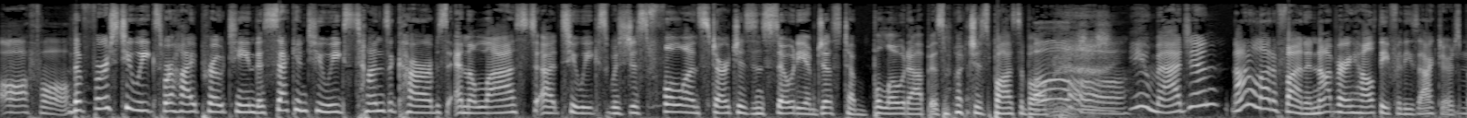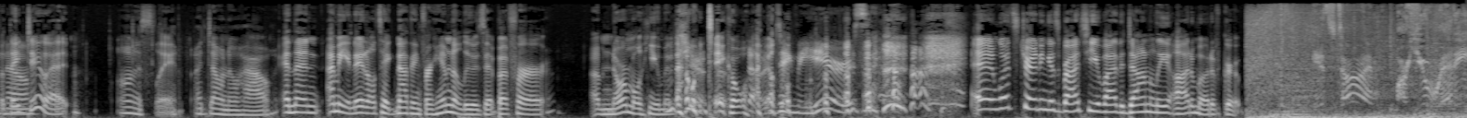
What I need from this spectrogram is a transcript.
awful. The first two weeks were high protein. The second two weeks, tons of carbs, and the last uh, two weeks was just full on starches and sodium, just to bloat up as much as possible. oh. Can you imagine? Not a lot of fun and not very healthy for these actors, but No. they do it. Honestly, I don't know how. And then, I mean, it'll take nothing for him to lose it, but for a normal human, that would take a while. That would take me years. And what's trending is brought to you by the Donnelly Automotive Group. It's time. Are you ready?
